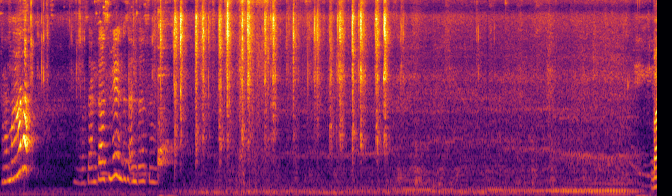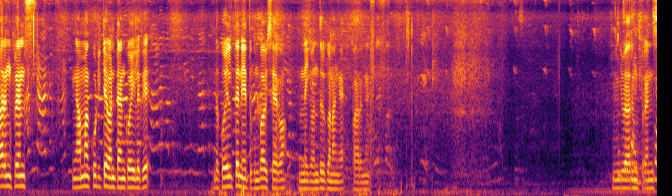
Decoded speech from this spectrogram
பிரமாதம் உங்க சந்தோஷமே எங்க சந்தோஷம் பாருங்க ஃப்ரெண்ட்ஸ் எங்கள் அம்மா கூட்டிகிட்டே வந்துட்டாங்க கோயிலுக்கு. இந்த கோயிலுக்கு தான் நேற்று கும்பாபிஷேகம். இன்னைக்கு வந்திருக்கோம் நாங்கள் பாருங்கள் இங்கே பாருங்க ஃப்ரெண்ட்ஸ்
